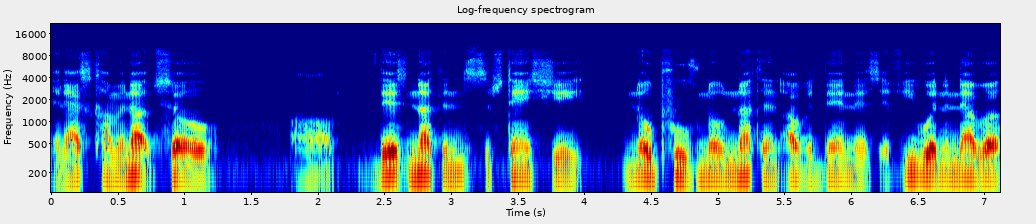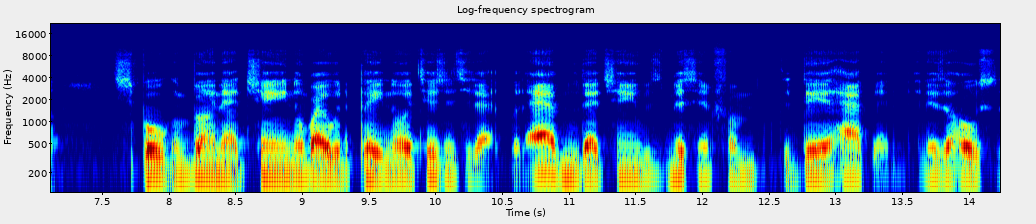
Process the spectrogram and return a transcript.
and that's coming up. So um, there's nothing to substantiate, no proof, no nothing other than this. If he wouldn't have never spoke and burned that chain, nobody would have paid no attention to that. But Av knew that chain was missing from the day it happened, and there's a host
